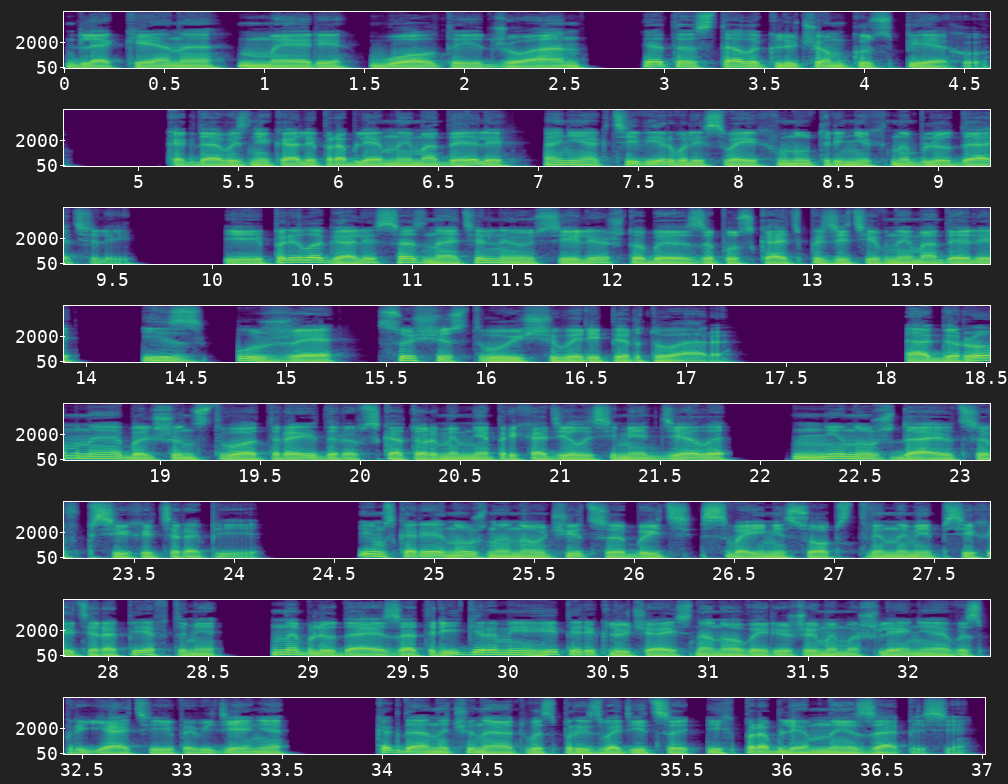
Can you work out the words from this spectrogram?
Для Кена, Мэри, Уолта и Джоан это стало ключом к успеху. Когда возникали проблемные модели, они активировали своих внутренних наблюдателей и прилагали сознательные усилия, чтобы запускать позитивные модели из уже существующего репертуара. Огромное большинство трейдеров, с которыми мне приходилось иметь дело, не нуждаются в психотерапии. Им скорее нужно научиться быть своими собственными психотерапевтами, наблюдая за триггерами и переключаясь на новые режимы мышления, восприятия и поведения, когда начинают воспроизводиться их проблемные записи.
